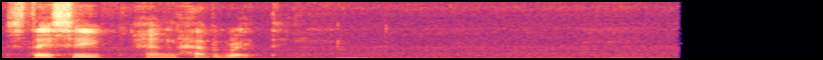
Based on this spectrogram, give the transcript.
Stay safe and have a great day.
